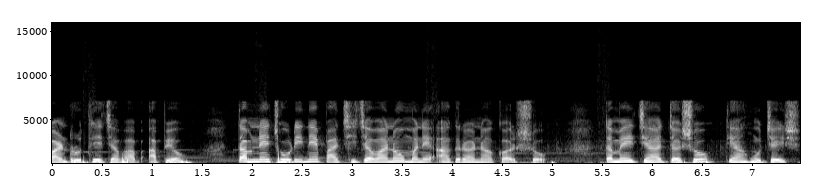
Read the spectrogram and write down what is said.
પણ રૂથે જવાબ આપ્યો, તમને છોડીને પાછી જવાનો મને આગ્રહ ન કરશો. તમે જ્યાં જશો ત્યાં હું જઈશ.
